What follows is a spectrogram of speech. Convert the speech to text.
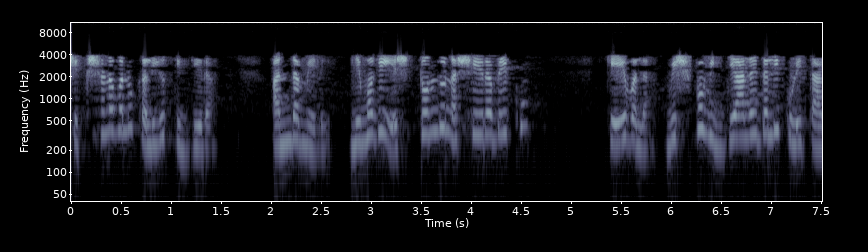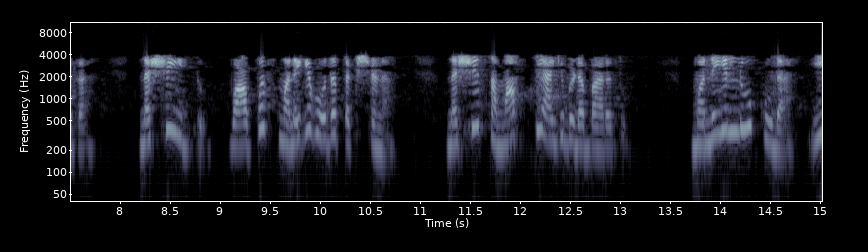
ಶಿಕ್ಷಣವನ್ನು ಕಲಿಯುತ್ತಿದ್ದೀರಾ? ಅಂದ ಮೇಲೆ, ನಿಮಗೆ ಎಷ್ಟೊಂದು ನಶೆ ಇರಬೇಕು? ಕೇವಲ ವಿಶ್ವವಿದ್ಯಾಲಯದಲ್ಲಿ ಕುಳಿತಾಗ ನಶೆ ಇದ್ದು ವಾಪಸ್ ಮನೆಗೆ ಹೋದ ತಕ್ಷಣ ನಶೆ ಸಮಾಪ್ತಿಯಾಗಿ ಬಿಡಬಾರದು ಮನೆಯಲ್ಲೂ ಕೂಡ ಈ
